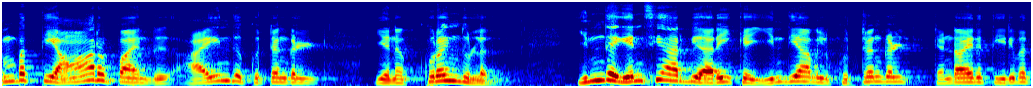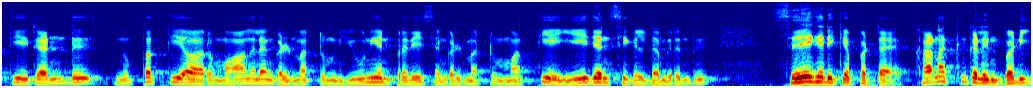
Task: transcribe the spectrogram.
எண்பத்தி ஆறு பாயிண்ட் ஐந்து குற்றங்கள் என குறைந்துள்ளது. இந்த என்சிஆர்பி அறிக்கை இந்தியாவில் குற்றங்கள் ரெண்டாயிரத்தி இருபத்தி ரெண்டு முப்பத்தி ஆறு மாநிலங்கள் மற்றும் யூனியன் பிரதேசங்கள் மற்றும் மத்திய ஏஜென்சிகளிடமிருந்து சேகரிக்கப்பட்ட கணக்குகளின்படி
